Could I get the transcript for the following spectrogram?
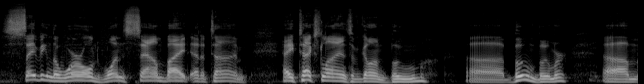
Saving the world one soundbite at a time. Hey, text lines have gone boom. Uh, boom, boomer. Um,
